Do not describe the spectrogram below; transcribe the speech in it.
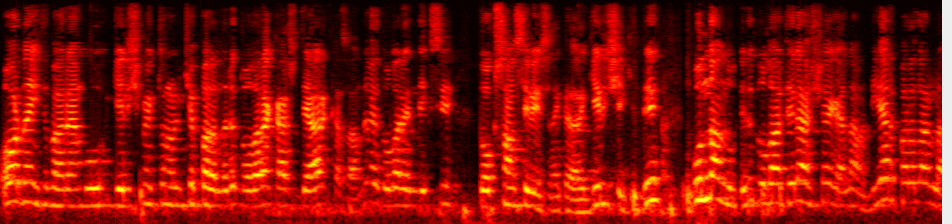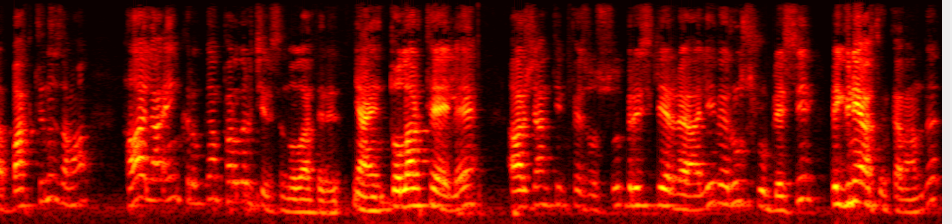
Oradan itibaren bu gelişmekte olan ülke paraları dolara karşı değer kazandı ve dolar endeksi 90 seviyesine kadar geri çekildi. Bundan dolayı da dolar TL aşağı geldi ama diğer paralarla baktığınız zaman hala en kırılgan paralar içerisinde dolar TL. Yani dolar TL, Arjantin pesosu, Brezilya reali ve Rus rublesi ve Güney Afrika randı.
